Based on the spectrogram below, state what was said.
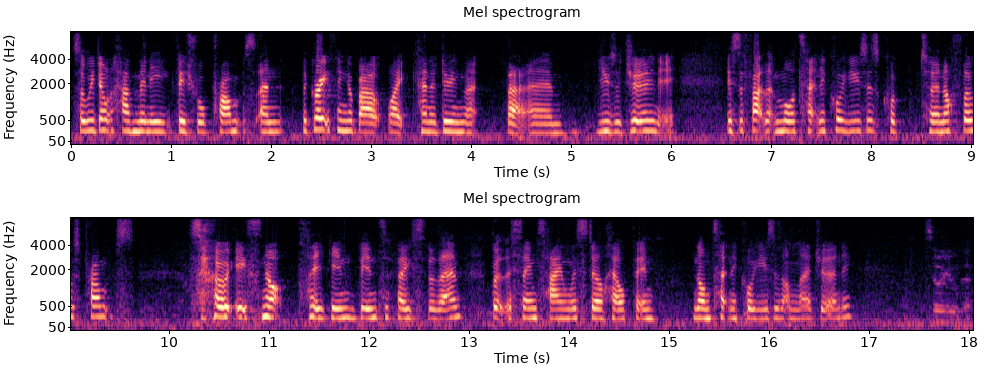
So we don't have many visual prompts, and the great thing about like kind of doing that that um, user journey is the fact that more technical users could turn off those prompts. So it's not plaguing the interface for them, but at the same time we're still helping non-technical users on their journey. So you have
